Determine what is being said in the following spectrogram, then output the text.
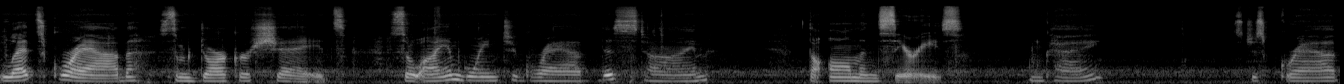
let's grab some darker shades. So I am going to grab this time the Almond series. Okay. Let's just grab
